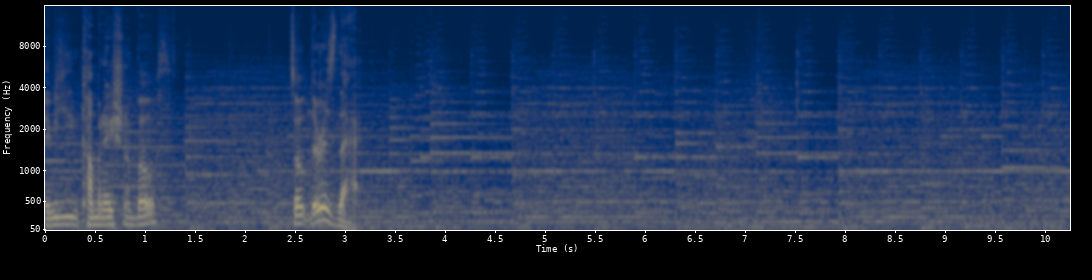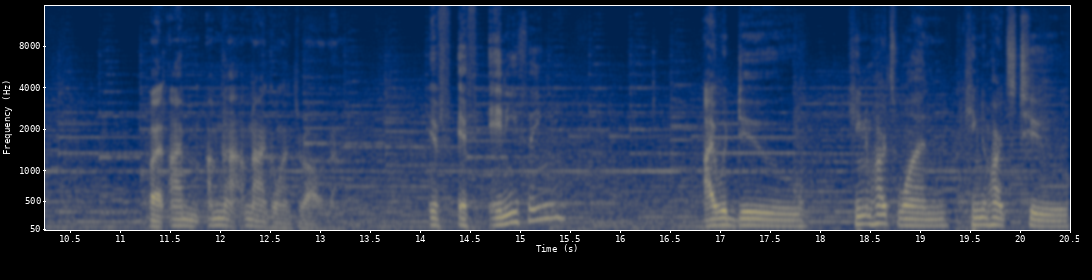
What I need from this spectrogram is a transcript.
maybe combination of both. So there is that. But I'm I'm not I'm not going through all of them. If if anything, I would do Kingdom Hearts 1, Kingdom Hearts 2,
